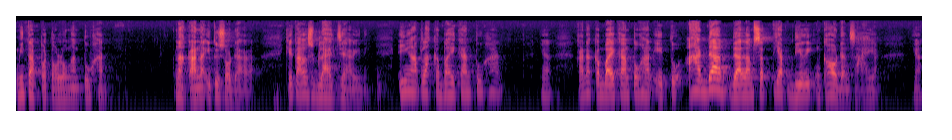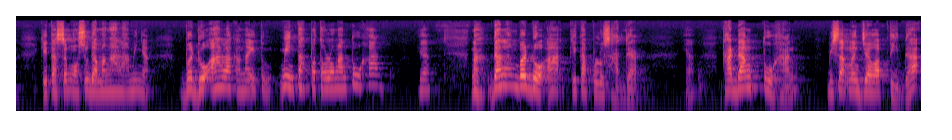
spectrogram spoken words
minta pertolongan Tuhan. Nah karena itu saudara, kita harus belajar ini. Ingatlah kebaikan Tuhan. Ya, karena kebaikan Tuhan itu ada dalam setiap diri engkau dan saya. Ya, kita semua sudah mengalaminya. Berdoalah karena itu, minta pertolongan Tuhan. Ya. Nah dalam berdoa kita perlu sadar. Ya, kadang Tuhan bisa menjawab tidak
